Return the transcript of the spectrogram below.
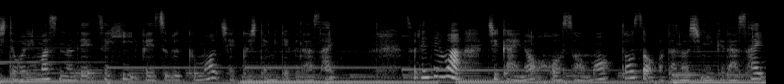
しておりますので是非 Facebook もチェックしてみてください。それでは次回の放送もどうぞお楽しみください。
